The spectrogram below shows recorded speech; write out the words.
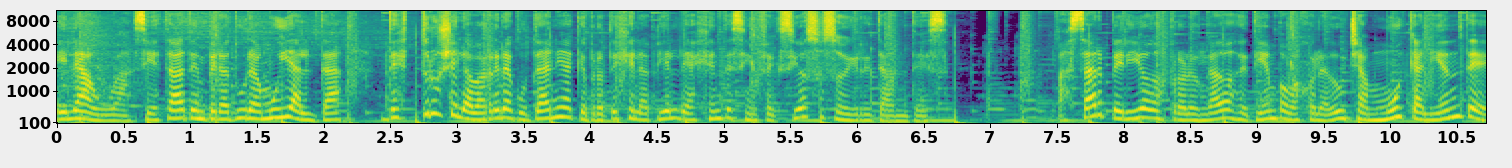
El agua, si está a temperatura muy alta, destruye la barrera cutánea que protege la piel de agentes infecciosos o irritantes. Pasar periodos prolongados de tiempo bajo la ducha muy caliente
